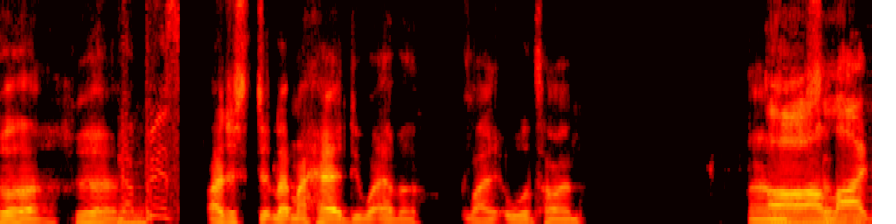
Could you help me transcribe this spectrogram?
uh, uh. I just let my hair do whatever, like all the time. Um, oh, I like,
